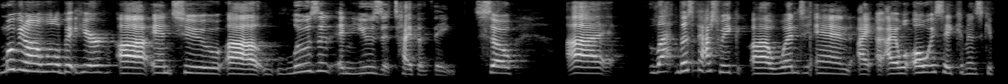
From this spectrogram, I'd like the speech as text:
moving on a little bit here uh, into uh, lose it and use it type of thing. So uh, la- this past week uh, went and I, I will always say Comiskey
